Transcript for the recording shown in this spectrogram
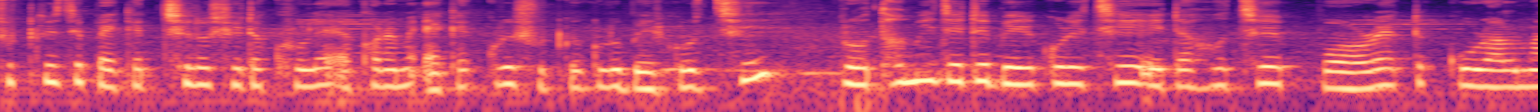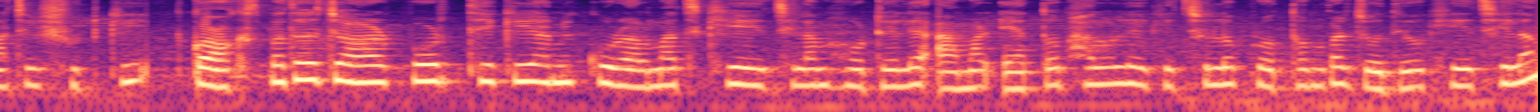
শুটকির যে প্যাকেট ছিল সেটা খুলে এখন আমি এক এক করে শুটকিগুলো বের করছি। প্রথমে যেটা বের করেছি, এটা হচ্ছে বড় একটা কোরাল মাছের শুটকি। কক্সবাজার যাওয়ার পর থেকে আমি কোরাল মাছ খেয়েছিলাম হোটেলে। আমার এত ভালো লেগেছিল প্রথমবার যদিও খেয়েছিলাম।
